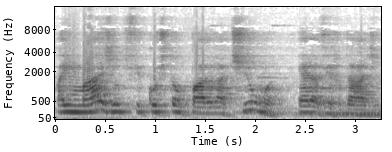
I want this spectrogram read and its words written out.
a imagem que ficou estampada na tilma era a verdade.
